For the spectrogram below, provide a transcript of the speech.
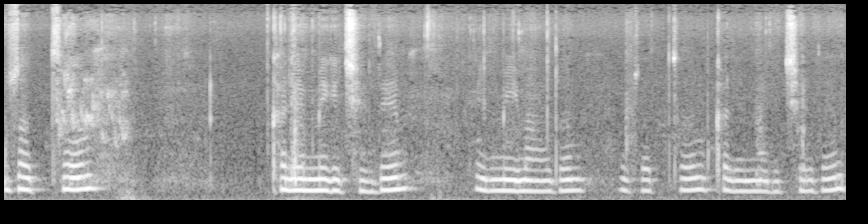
uzattım. Kalemime geçirdim. ilmeğimi aldım. Uzattım. Kalemime geçirdim.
